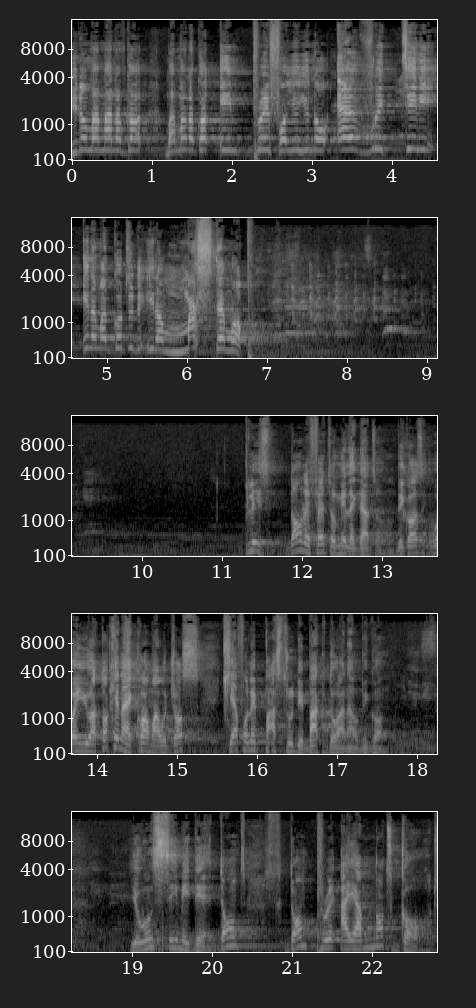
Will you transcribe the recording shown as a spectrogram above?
You know, my man of God, my man of God, in pray for you. You know, everything in him, I go to the, know, mash them up. Please don't refer to me like that, oh, because when you are talking, I come, I will just carefully pass through the back door and I'll be gone. You won't see me there. Don't, don't pray. I am not God.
